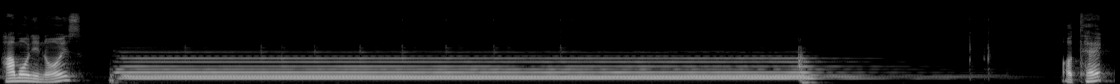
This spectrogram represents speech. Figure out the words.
harmony noise. 어택.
